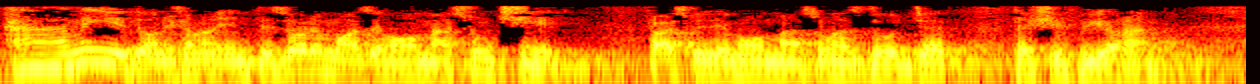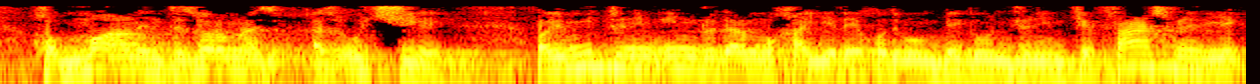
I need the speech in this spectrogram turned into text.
همه دانشان انتظار ما از امام معصوم چیه؟ فرض کنید امام معصوم از حجت تشریف بیارن. خب ما الان انتظارمون از, از او چیه؟ آیا می‌تونیم این رو در مخیله خودمون بگنجونیم که فرض کنید یک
